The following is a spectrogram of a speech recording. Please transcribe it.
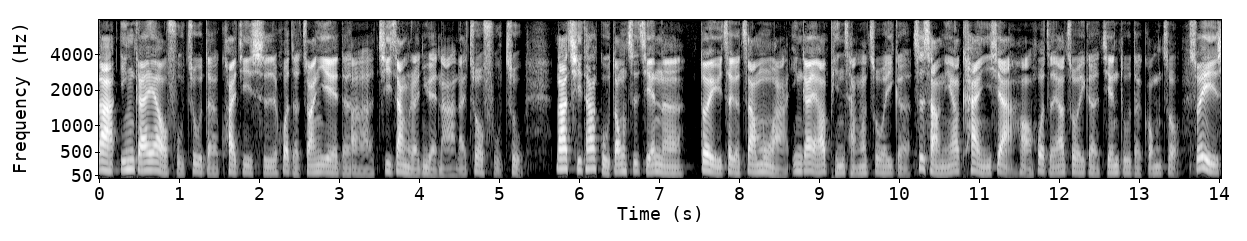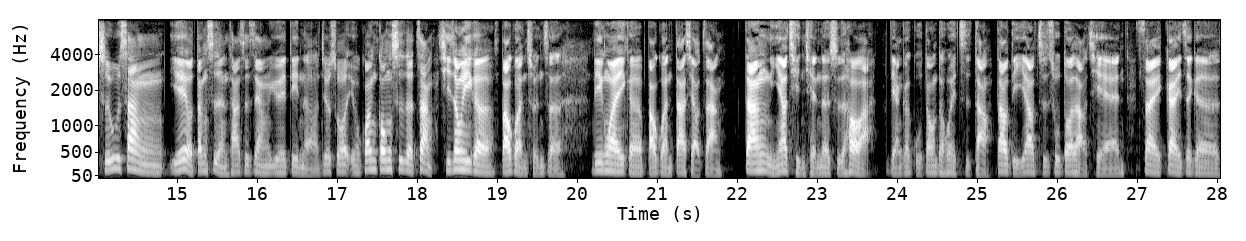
那应该要辅助的会计师或者专业的呃记账人员啊来做辅助。那其他股东之间呢，对于这个账目啊，应该也要平常要做一个，至少你要看一下哈，或者要做一个监督的工作。所以实务上也有当事人他是这样约定的，就是说有关公司的账，其中一个保管存折，另外一个保管大小账。当你要请钱的时候啊，两个股东都会知道到底要支出多少钱，再盖这个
